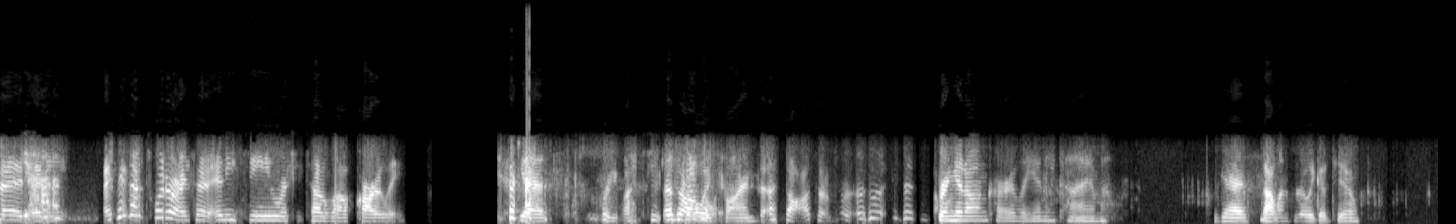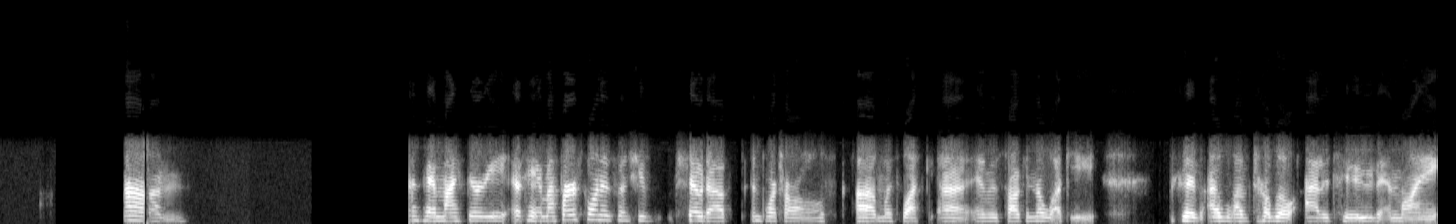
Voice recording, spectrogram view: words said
said Yes. any. I think on Twitter I said any scene where she tells off Carly. yes. pretty much. Those are always fun. That's awesome. Bring it on, Carly, anytime. Yes. That one's really good too. Um. Okay, my three. Okay, my first one is when she showed up in Port Charles um, with Lucky uh, and was talking to Lucky because I loved her little attitude and like,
